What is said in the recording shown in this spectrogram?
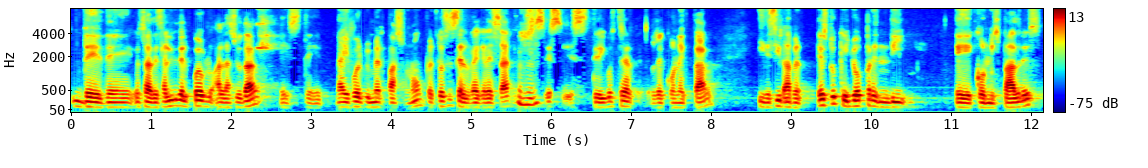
de, de, o sea, de salir del pueblo a la ciudad, este, ahí fue el primer paso, ¿no? Pero entonces el regresar, es, te digo, este reconectar y decir, a ver, esto que yo aprendí eh, con mis padres,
